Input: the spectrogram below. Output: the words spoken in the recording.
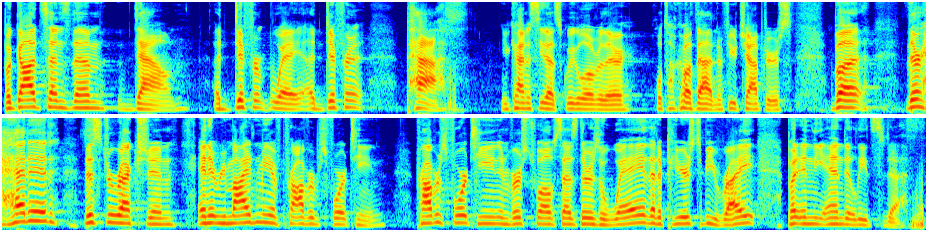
but God sends them down a different way, a different path. You kind of see that squiggle over there. We'll talk about that in a few chapters. But they're headed this direction, and it reminded me of Proverbs 14. Proverbs 14 in verse 12 says, There's a way that appears to be right, but in the end it leads to death.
